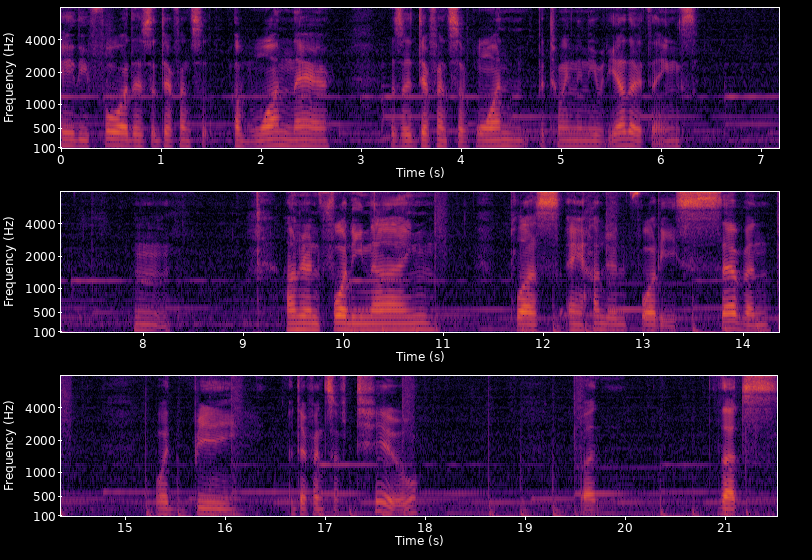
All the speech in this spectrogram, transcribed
84, there's a difference of 1 there. There's a difference of 1 between any of the other things. Hmm. 149 plus 147 would be a difference of 2. But that's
